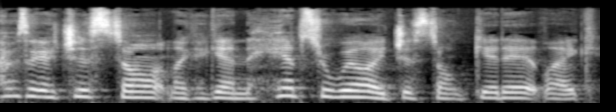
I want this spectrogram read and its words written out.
I was like, I just don't, like, again, the hamster wheel, I just don't get it. Like,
